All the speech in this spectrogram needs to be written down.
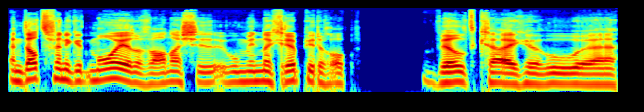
En dat vind ik het mooie ervan. Als je, hoe minder grip je erop wilt krijgen, hoe, eh,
